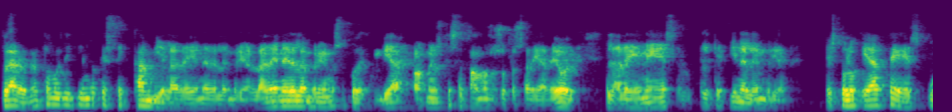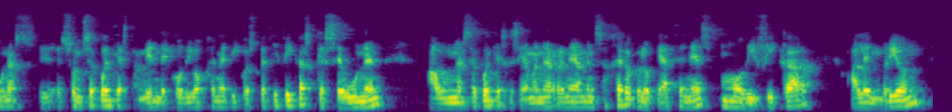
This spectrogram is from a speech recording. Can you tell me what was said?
Claro, no estamos diciendo que se cambie el ADN del embrión. El ADN del embrión no se puede cambiar, al menos que sepamos nosotros a día de hoy. El ADN es el que tiene el embrión. Esto lo que hace es unas, eh, son secuencias también de código genético específicas que se unen a unas secuencias que se llaman RNA mensajero, que lo que hacen es modificar al embrión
